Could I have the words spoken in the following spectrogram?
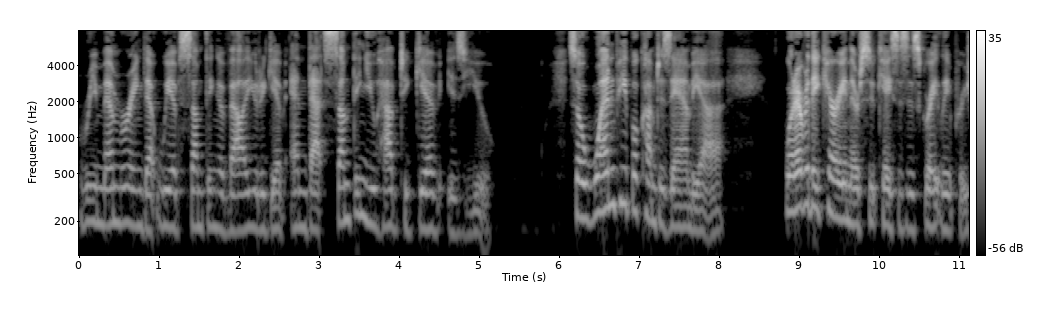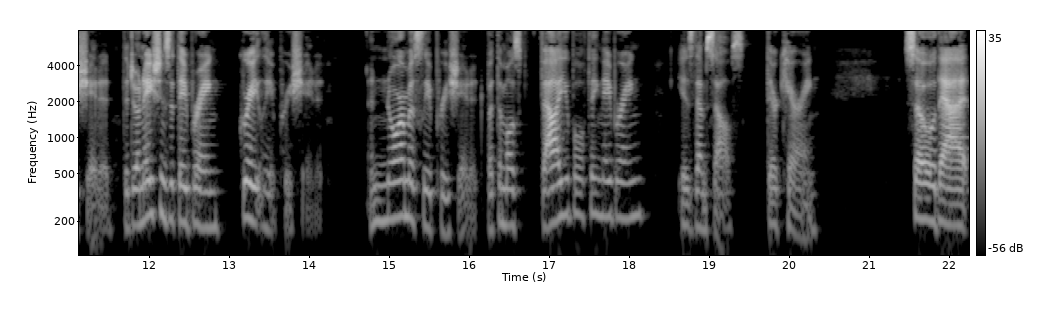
remembering that we have something of value to give and that something you have to give is you. So when people come to Zambia, whatever they carry in their suitcases is greatly appreciated. The donations that they bring, greatly appreciated. enormously appreciated. But the most valuable thing they bring is themselves, their caring. So that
